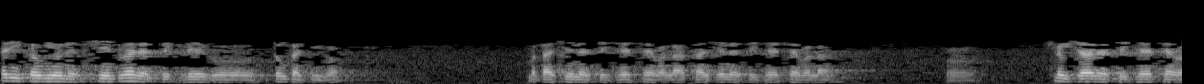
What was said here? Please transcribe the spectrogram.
အဲ့ဒီသုံးမျိုးနဲ့ရှင်တွဲတဲ့စိတ်ကလေးကိုသုံးသပ်ကြည့်ပေါ့မတန်ရှင်းတဲ့စိတ်ထဲထဲမလားတန်ရှင်းတဲ့စိတ်ထဲထဲမလားဟောလှုပ်ရှားတဲ့စိတ်ထဲထဲမ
